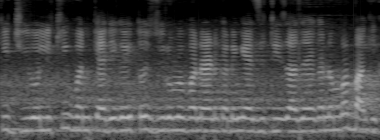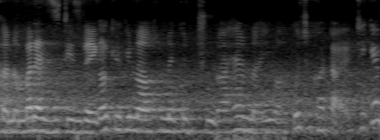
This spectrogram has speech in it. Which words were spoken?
कि ज़ीरो लिखी वन कैरी गई तो ज़ीरो में वन ऐड करेंगे। एज इट इज़ आ जाएगा नंबर बाकी का नंबर एज इट इज़ रहेगा, क्योंकि ना उसमें कुछ जुड़ा है, ना ही वहाँ कुछ घटा है, ठीक है?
